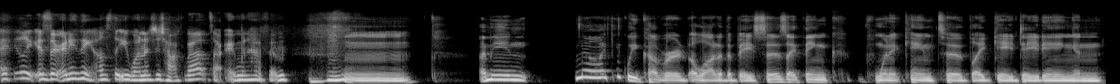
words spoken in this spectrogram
I feel like is there anything else that you wanted to talk about? Sorry, I'm gonna have him. I mean, no, I think we covered a lot of the bases. I think when it came to like gay dating and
